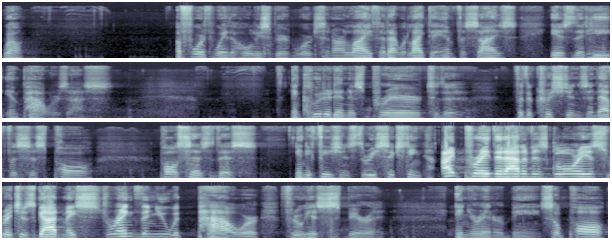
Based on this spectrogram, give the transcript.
Well, a fourth way the Holy Spirit works in our life that I would like to emphasize is that He empowers us. Included in his prayer to the, for the Christians in Ephesus, Paul, Paul says this in Ephesians 3:16, I pray that out of his glorious riches God may strengthen you with power through his spirit in your inner being. So Paul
